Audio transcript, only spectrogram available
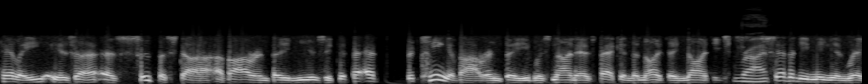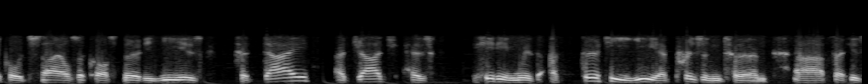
Kelly is a, a superstar of R&B music. At the, at the king of R&B was known as back in the 1990s. Right. 70 million record sales across 30 years. Today, a judge has hit him with a 30 year prison term uh, for his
